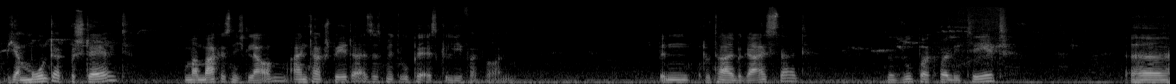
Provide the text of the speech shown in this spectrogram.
Habe ich am Montag bestellt. Und man mag es nicht glauben, einen Tag später ist es mit UPS geliefert worden. Ich bin total begeistert. Ist eine super Qualität. Äh,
